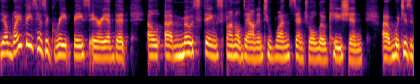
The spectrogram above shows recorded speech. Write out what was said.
Yeah, Whiteface has a great base area that uh, uh, most things funnel down into one central location, uh, which is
